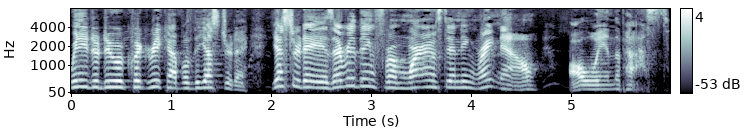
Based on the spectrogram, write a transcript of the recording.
we need to do a quick recap of the yesterday. Yesterday is everything from where I'm standing right now all the way in the past.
